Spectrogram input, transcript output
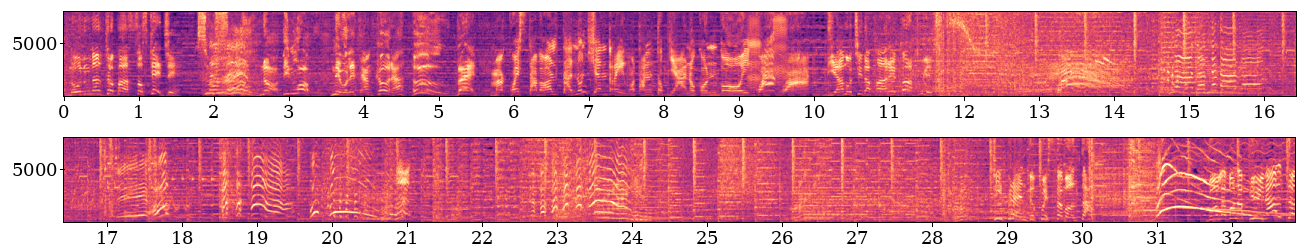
Non un altro passo, schegge! Sul serio? No, di nuovo! Ne volete ancora? Uh, bene! Ma questa volta non ci andremo tanto piano con voi, qua qua! Diamoci da fare, Batwheels! Na, questa volta! Vola, vola più in alto!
